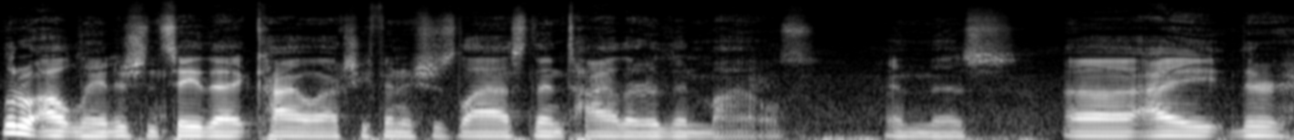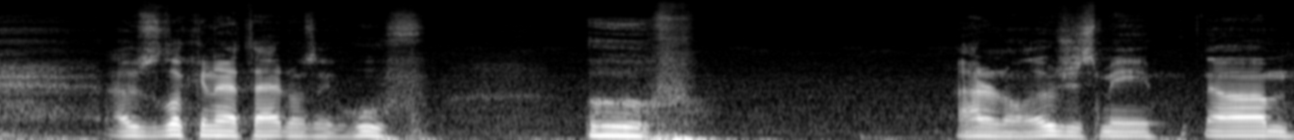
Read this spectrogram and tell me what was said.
little outlandish and say that Kyle actually finishes last, then Tyler, then Miles, and this. Uh, I there, I was looking at that and I was like, oof, oof. I don't know. That was just me. Um,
